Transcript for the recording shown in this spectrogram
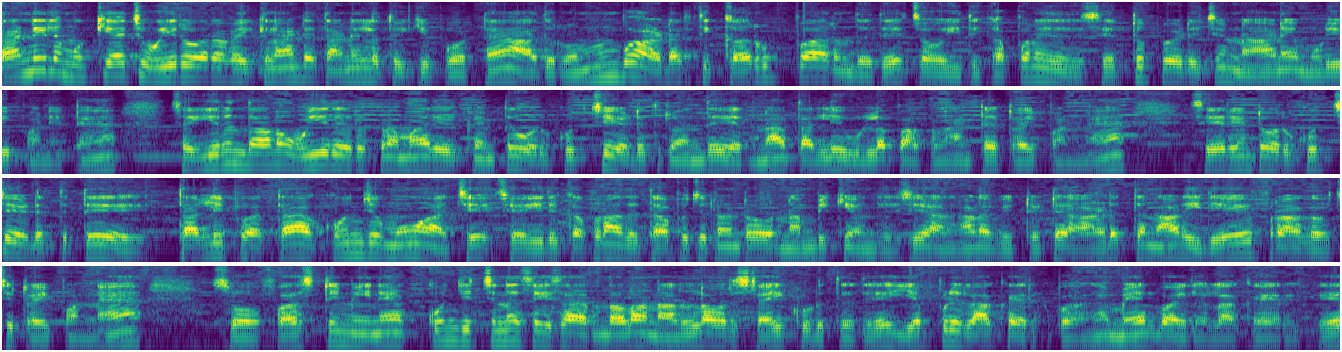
தண்ணியில் முக்கியாச்சும் உயிர் வர வைக்கலான்ட்டு தண்ணியில் தூக்கி போட்டேன். அது ரொம்ப அடர்த்தி கருப்பாக இருந்தது. ஸோ இதுக்கப்புறம் இது செத்து போயிடுச்சுன்னு நானே முடிவு பண்ணிட்டேன். ஸோ இருந்தாலும் உயிர் இருக்கிற மாதிரி இருக்குன்ட்டு ஒரு குச்சி எடுத்துகிட்டு வந்து எதனா தள்ளி உள்ளே பார்க்கலான்ட்டு ட்ரை பண்ணேன். சரின்ட்டு ஒரு குச்சி எடுத்துட்டு தள்ளி பார்த்தா கொஞ்சம் மூவ் ஆச்சு. சரி இதுக்கப்புறம் அது தப்பிச்சிட்டோன்ற ஒரு நம்பிக்கை வந்துச்சு. அதனால் விட்டுட்டு அடுத்த நாள் இதே ஃப்ராகை வச்சு ட்ரை பண்ணேன். ஸோ ஃபஸ்ட்டு மீனை கொஞ்சம் சின்ன சைஸாக இருந்தாலும் நல்ல ஒரு ஸ்ட்ரைக் கொடுத்தது. எப்படி லாக் ஆகிருக்கு பாருங்கள் மேல் வாயில் லாக் ஆகிருக்கு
